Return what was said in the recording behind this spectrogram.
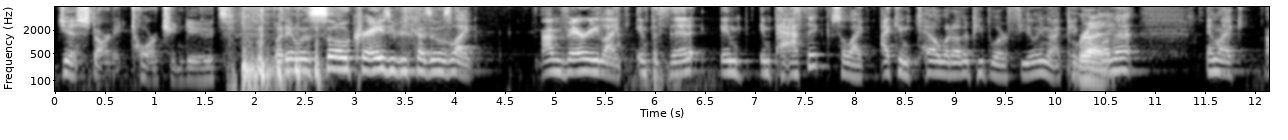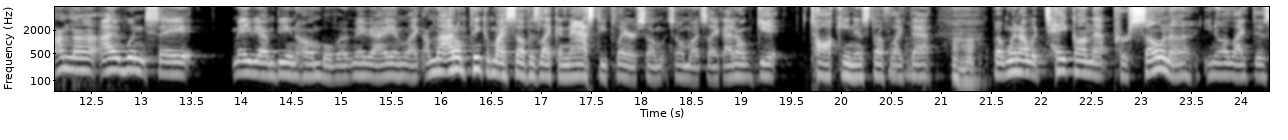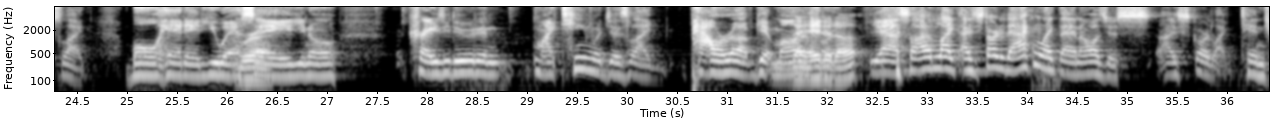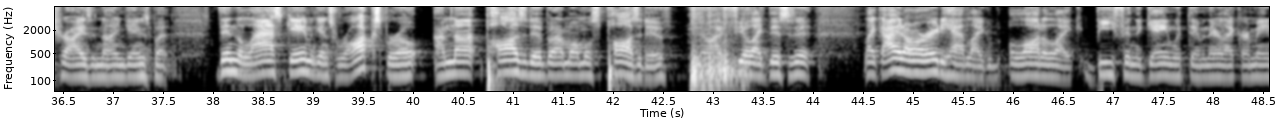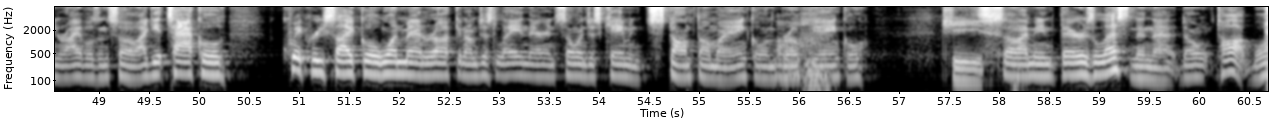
just started torching dudes. but it was so crazy because it was like. I'm very like empathetic, em- empathic, so like I can tell what other people are feeling. I pick Right. up on that, and like I'm not. I wouldn't say maybe I'm being humble, but maybe I am. Like I'm not. I don't think of myself as like a nasty player so so much. Like I don't get talking and stuff like that. Uh-huh. But when I would take on that persona, you know, like this like bullheaded USA, Right. you know, crazy, dude. And my team would just like power up, get mono. ate for it up? Yeah, so I like I started acting like that, and I was just I scored like ten tries in nine games, but then the last game against Roxburgh, I'm not positive, but I'm almost positive. You know, I feel like this is it. Like I had already had like a lot of like beef in the game with them, and they're like our main rivals, and so I get tackled. Quick recycle, one man ruck, and I'm just laying there, and someone just came and stomped on my ankle and oh. broke the ankle. Jeez. So I mean, there's a lesson in that. Don't talk, boy.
